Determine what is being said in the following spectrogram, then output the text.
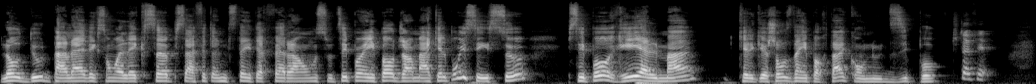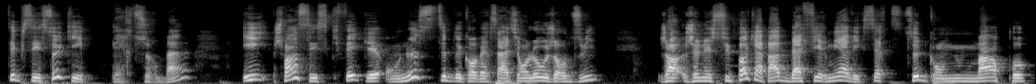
l'autre dude parlait avec son Alexa pis ça a fait une petite interférence, ou tu sais, peu importe, genre, mais à quel point c'est ça, pis c'est pas réellement quelque chose d'important qu'on nous dit pas. Tout à fait. Tu sais, pis c'est ça qui est perturbant. Et je pense que c'est ce qui fait qu'on a ce type de conversation-là aujourd'hui. Genre, je ne suis pas capable d'affirmer avec certitude qu'on nous ment pas.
